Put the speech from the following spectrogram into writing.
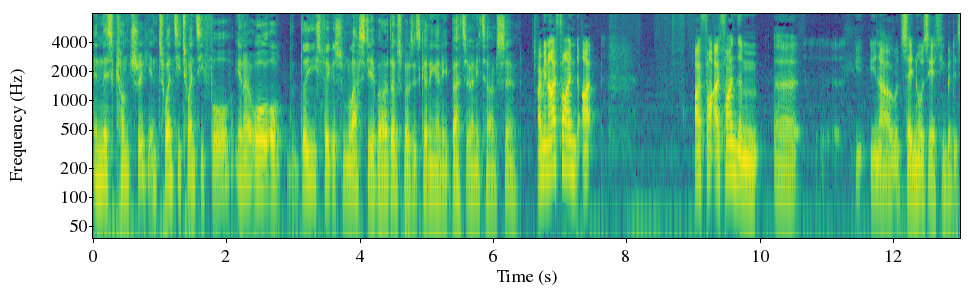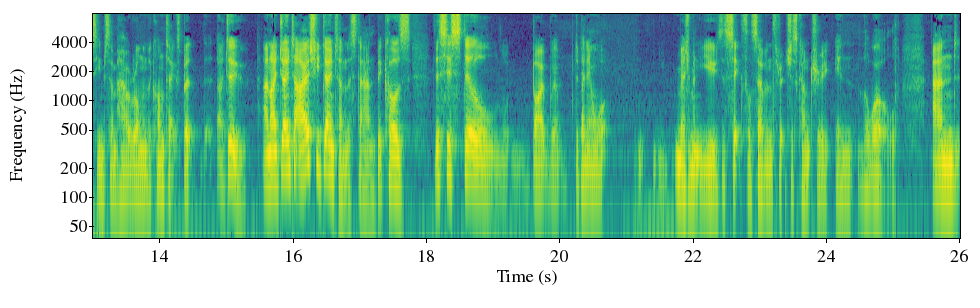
in this country in 2024? You know, or, or these figures from last year, but I don't suppose it's getting any better anytime soon. I mean, I find I, I find I find them, uh, y- you know, I would say nauseating, but it seems somehow wrong in the context. But I do, and I don't. I actually don't understand because this is still, by depending on what measurement you use, the sixth or seventh richest country in the world, and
